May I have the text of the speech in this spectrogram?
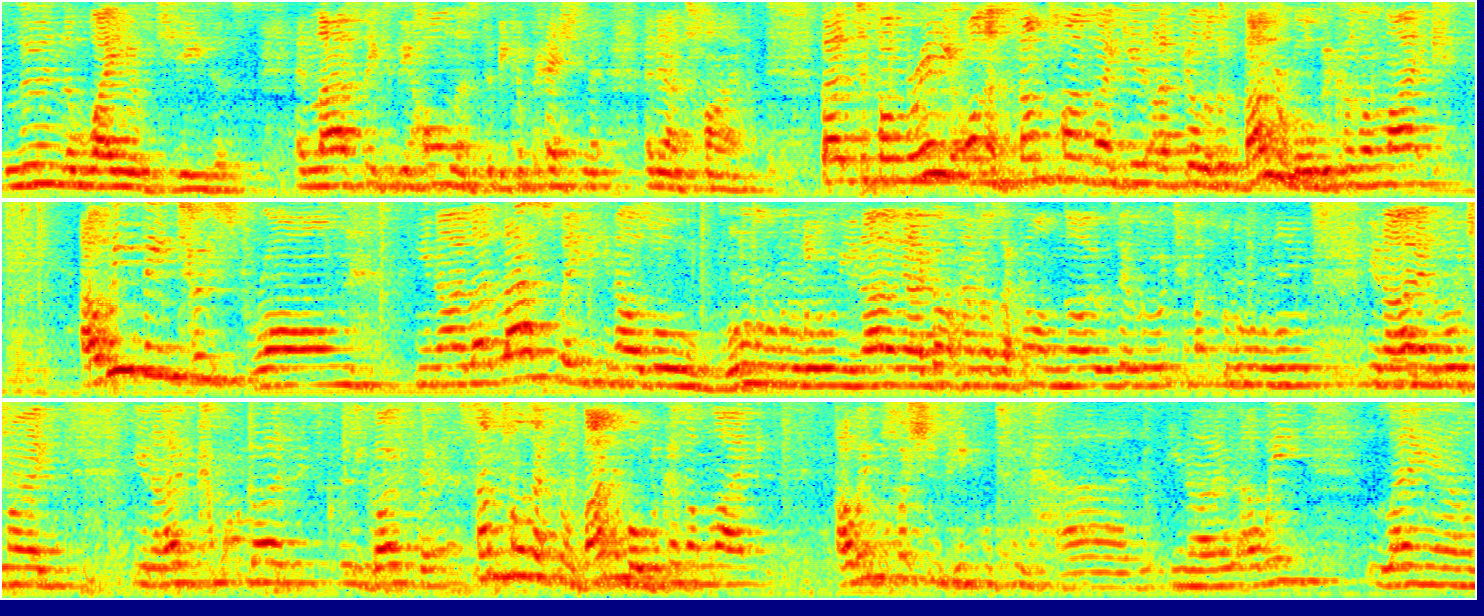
learn the way of Jesus? And lastly, to be wholeness, to be compassionate in our time. But if I'm really honest, sometimes I get I feel a bit vulnerable because I'm like, are we being too strong? You know, like last week, you know, I was all, you know, and then I got home and I was like, oh no, it was a little too much? You know, and we are trying to, you know, come on guys, let's really go for it. Sometimes I feel vulnerable because I'm like, are we pushing people too hard? You know, are we laying it on,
